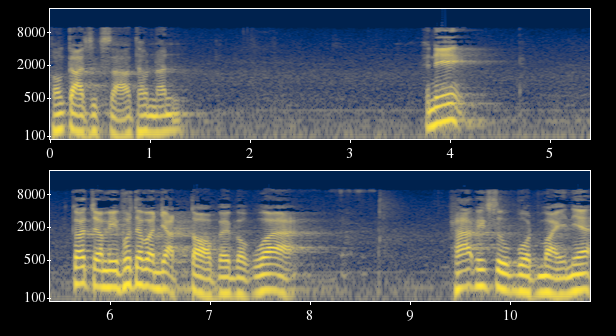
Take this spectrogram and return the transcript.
ของการศึกษาเท่านั้นอันนี้ ก็จะมีพุทธบัญญัติต่อไปบอกว่า พระภิกษุบวชใหม่เนี่ย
